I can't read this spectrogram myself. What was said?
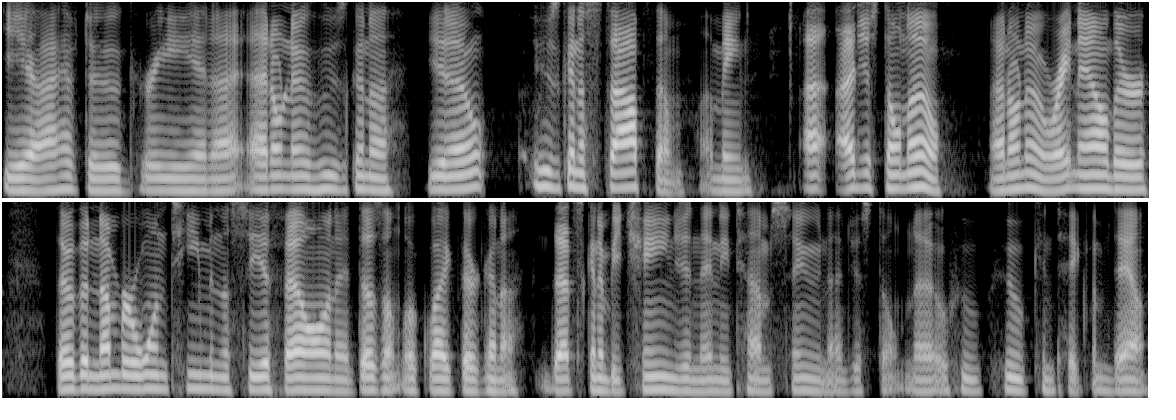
Yeah, I have to agree, and I I don't know who's gonna you know who's gonna stop them. I mean, I I just don't know. I don't know. Right now they're they're the number one team in the CFL, and it doesn't look like they're gonna. That's gonna be changing anytime soon. I just don't know who who can take them down.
